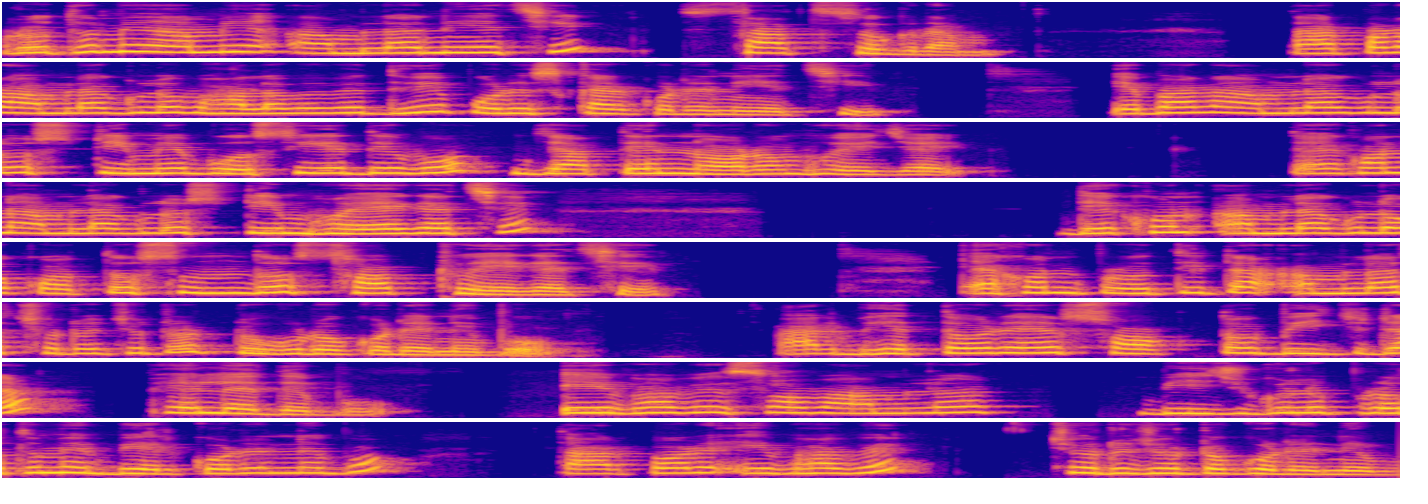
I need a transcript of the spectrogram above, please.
প্রথমে আমি আমলা নিয়েছি সাতশো গ্রাম। তারপর আমলাগুলো ভালোভাবে ধুয়ে পরিষ্কার করে নিয়েছি। এবার আমলাগুলো স্টিমে বসিয়ে দেব যাতে নরম হয়ে যায়। তো এখন আমলাগুলো স্টিম হয়ে গেছে। দেখুন আমলাগুলো কত সুন্দর সফট হয়ে গেছে। এখন প্রতিটা আমলা ছোট ছোট টুকরো করে নেব। আর ভেতরে শক্ত বীজটা ফেলে দেব। এভাবে সব আমলার বীজগুলো প্রথমে বের করে নেব, তারপর এভাবে ছোট ছোট করে নেব।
